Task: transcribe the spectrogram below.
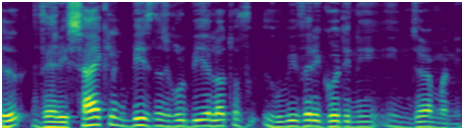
The recycling business will be a lot of will be very good in, in Germany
